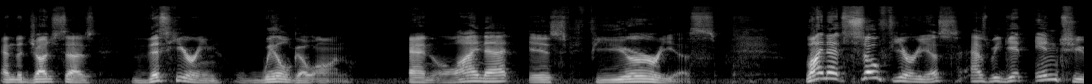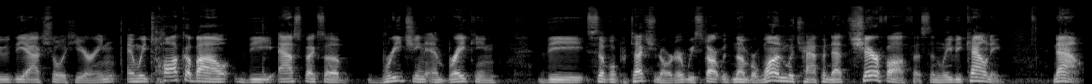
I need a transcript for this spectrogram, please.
and the judge says this hearing will go on. And Lynette is furious. Lynette's so furious as we get into the actual hearing and we talk about the aspects of breaching and breaking the civil protection order. We start with number one, which happened at the sheriff office in Levy County. Now,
